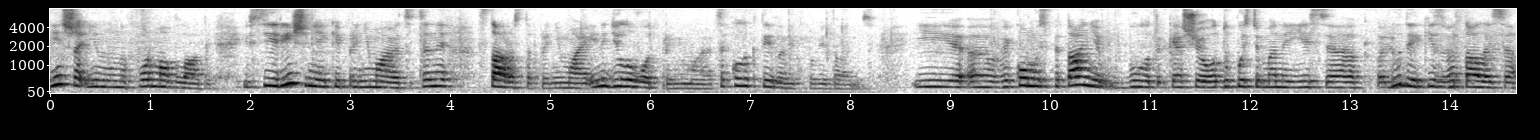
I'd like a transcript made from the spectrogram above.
інша іменно форма влади. І всі рішення, які приймаються, це не староста приймає і не діловод приймає, це колективна відповідальність. І е, в якомусь питанні було таке, що, от, допустимо, в мене є е, люди, які зверталися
